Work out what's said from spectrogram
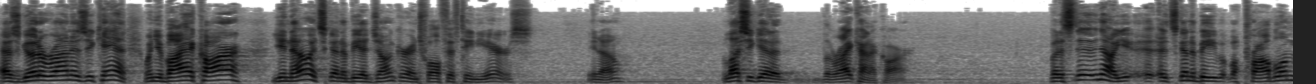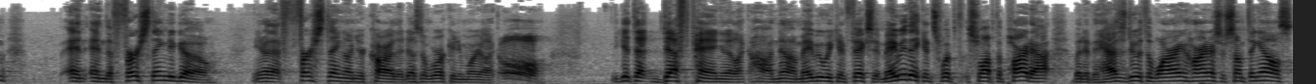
as good a run as you can. When you buy a car, you know it's going to be a junker in 12, 15 years you know, unless you get a, the right kind of car. But it's no, you, it's going to be a problem, and and the first thing to go, you know, that first thing on your car that doesn't work anymore, you're like, oh, you get that death pang, and they're like, oh no, maybe we can fix it. Maybe they can swap swap the part out, but if it has to do with the wiring harness or something else,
